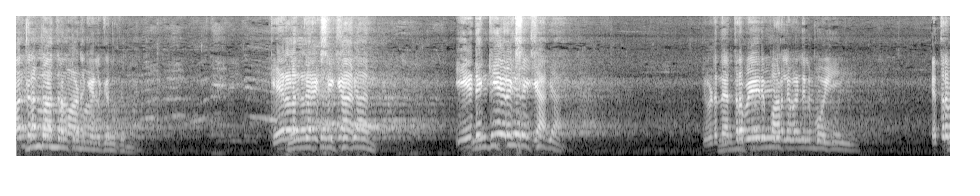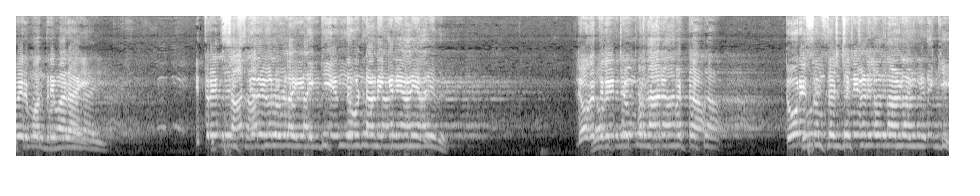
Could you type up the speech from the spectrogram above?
മന്ത്രം മാത്രമാണ് കേൾക്കുന്നത്. കേരളത്തെ രക്ഷിക്കാൻ ഇടുക്കിയെ രക്ഷിക്കാൻ ഇവിടുന്ന് എത്ര പേര് പാർലമെന്റിൽ പോയി? എത്ര പേര് മന്ത്രിമാരായി? ഇത്രയും സാധ്യതകളുള്ള ഇടുക്കി എന്തുകൊണ്ടാണ് ഇങ്ങനെയായത് ലോകത്തിലെ ഏറ്റവും പ്രധാനപ്പെട്ട ടൂറിസം ഡെസ്റ്റിനികളിൽ ഒന്നാണ് ഇടുക്കി.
